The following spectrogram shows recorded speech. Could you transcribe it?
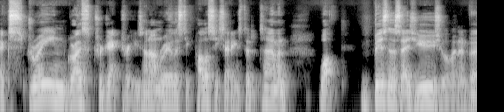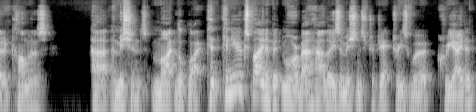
extreme growth trajectories and unrealistic policy settings to determine what business as usual, in inverted commas, uh, emissions might look like. Can, can you explain a bit more about how these emissions trajectories were created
